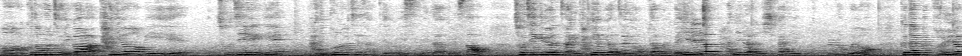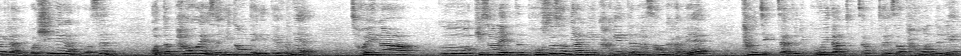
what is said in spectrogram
어, 그동안 저희가 당협이 조직이 많이 무너진 상태로 있습니다. 그래서 조직위원장이 당협위원장이 없다 보니까 1년 반이라는 시간이 흐르고요. 그 다음에 권력이라는 것, 힘이라는 것은 어떤 파워에서 이동되기 때문에 저희가 그 기존에 있던 보수 성향이 강했던 화성갑의 당직자들이 고위 당직자부터 해서 당원들이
